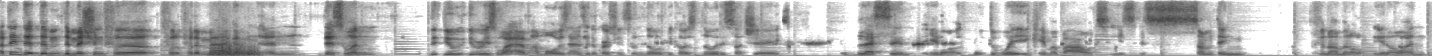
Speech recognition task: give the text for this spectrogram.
I think that the, the mission for, for for the mag and, and this one the, the, reason why I'm, I'm always answering the questions to know because know it is such a, a blessing you know the, the, way it came about is is something phenomenal you know and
